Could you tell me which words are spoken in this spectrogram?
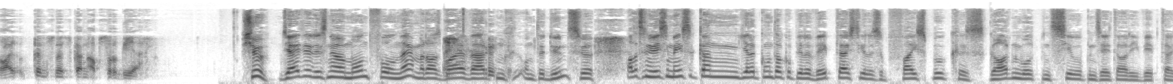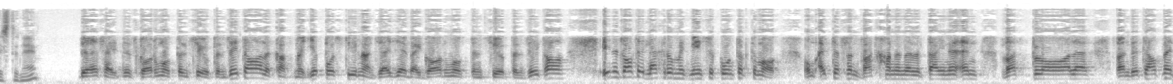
daai kunsmis kan absorbeer. Sjoe, jy dit is nou 'n mond vol, né, maar daar's baie werk om te doen. So alles in die mense kan julle kontak op julle webtuiste, julle is op Facebook, is gardenworld.co.za die webtuiste, né? Dis hy, dis garmo.co.za. Hulle kan my e-pos stuur na jj@garmo.co.za. En dit is altyd lekker om met mense kontak te maak om uit te vind wat gaan in hulle tuine in, wat pla hulle, want dit help my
